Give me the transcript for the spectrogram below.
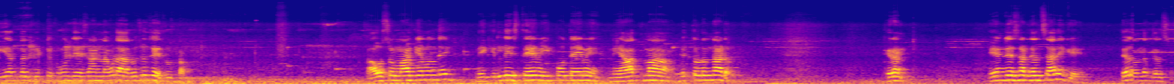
ఇయ్యద్దని చెప్పి ఫోన్ చేసినా అన్నా కూడా ఆ రుజువు చేసి చూస్తాం. అవసరం మాకేముంది? నీకు ఇల్లు ఇస్తే ఏమి ఇపోతే ఏమి? నీ ఆత్మ మిత్రుడున్నాడు. కిరణ్ ఏం చేసినాడు తెలుసా నీకు? తెలుసు అందరికి తెలుసు.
